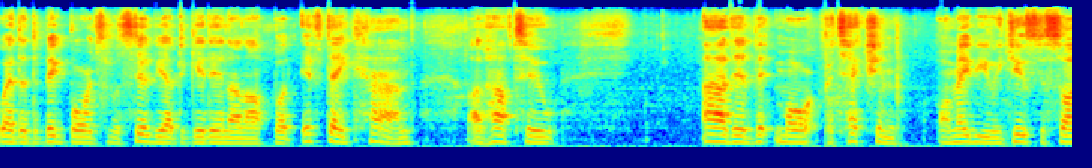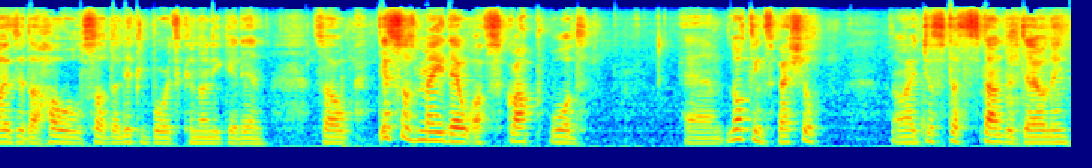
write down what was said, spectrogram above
whether the big birds will still be able to get in or not. But if they can, I'll have to add a bit more protection or maybe reduce the size of the hole so the little birds can only get in. So this was made out of scrap wood, um, nothing special. Alright, just a standard doweling.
